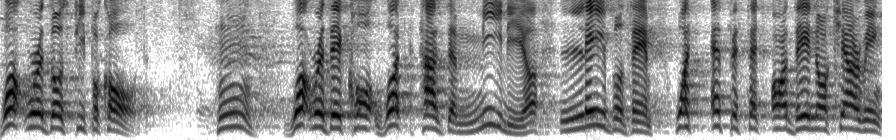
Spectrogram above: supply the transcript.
What were those people called? Hmm. What were they called? What has the media labeled them? What epithet are they now carrying?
